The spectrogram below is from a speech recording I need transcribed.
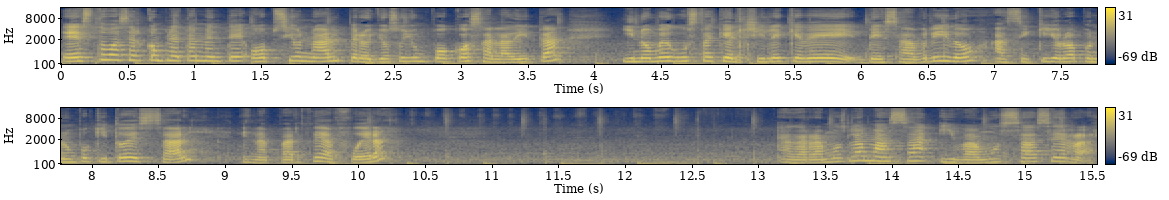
Esto va a ser completamente opcional, pero yo soy un poco saladita y no me gusta que el chile quede desabrido, así que yo le voy a poner un poquito de sal en la parte de afuera. Agarramos la masa y vamos a cerrar.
